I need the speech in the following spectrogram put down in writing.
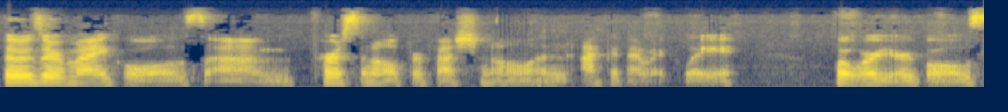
those are my goals, um, personal, professional, and academically. What were your goals?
